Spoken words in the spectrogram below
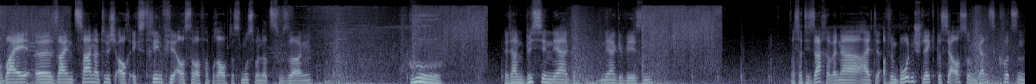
Wobei äh, sein Zahn natürlich auch extrem viel Ausdauer verbraucht, das muss man dazu sagen. Puh. Wäre da ein bisschen näher, näher gewesen. Das hat die Sache, wenn er halt auf den Boden schlägt, das ist ja auch so einen ganz kurzen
